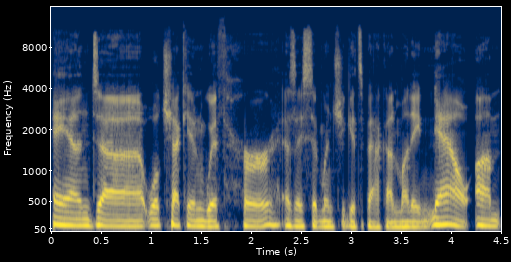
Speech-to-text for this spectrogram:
and uh, we'll check in with her, as I said, when she gets back on Monday. Now, um,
